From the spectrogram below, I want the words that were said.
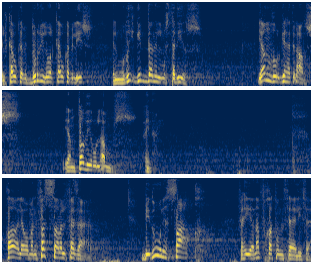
الكوكب الدري اللي هو الكوكب الايش المضيء جدا المستدير. ينظر جهة العرش. ينتظر الأمر. أي نعم. قال ومن فسر الفزع بدون الصعق فهي نفخة ثالثة.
